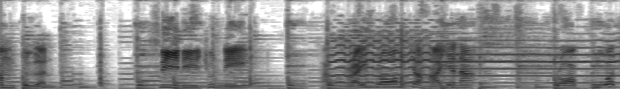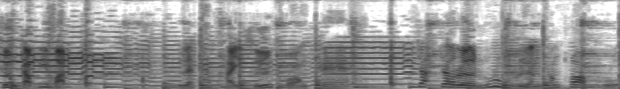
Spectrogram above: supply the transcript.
คำเตือน ซีดีชุดนี้ ถ้าใครปลอมจะหายนะครอบครัวถึงกับวิบัติ และถ้าใครซื้อของแท้ จะเจริญรุ่งเรืองทั้งครอบครัว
